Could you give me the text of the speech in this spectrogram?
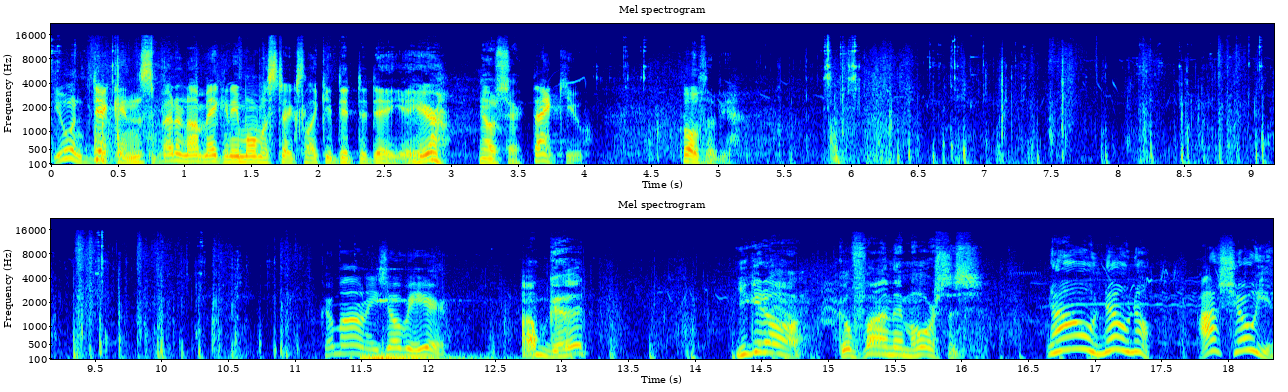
you and Dickens better not make any more mistakes like you did today, you hear? No, sir. Thank you. Both of you. Come on, he's over here. I'm good. You get on. Go find them horses. No, no, no. I'll show you.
